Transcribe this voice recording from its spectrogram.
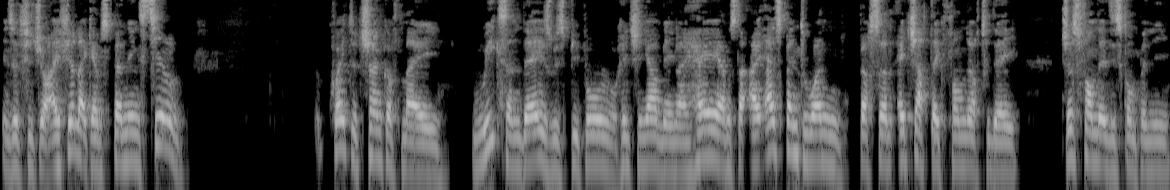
in the future. I feel like I'm spending still quite a chunk of my weeks and days with people reaching out, being like, "Hey, I'm." St- I, I spent one person, HR tech founder today, just founded this company,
